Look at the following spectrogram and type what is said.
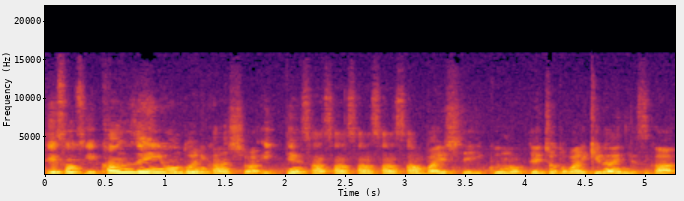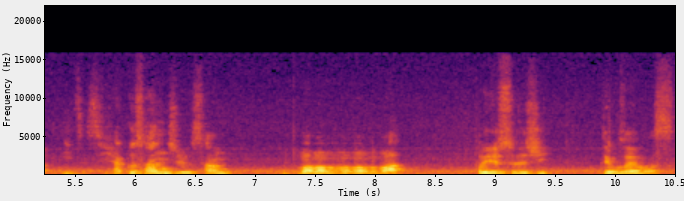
で、その次、完全4度に関しては1.33333倍していくので、ちょっと割り切れないんですが、133バババババババという数字でございます。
